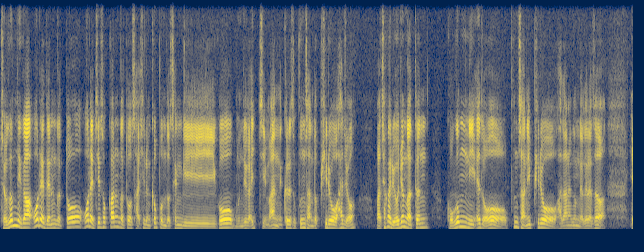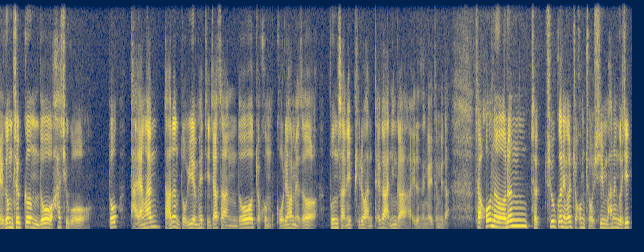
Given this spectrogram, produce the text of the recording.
저금리가 오래되는 것도 오래 지속하는 것도 사실은 거품도 생기고 문제가 있지만 그래서 분산도 필요하죠. 마찬가지로 요즘 같은 고금리에도 분산이 필요하다는 겁니다. 그래서 예금 적금도 하시고 또 다양한 다른 또 위험 해지 자산도 조금 고려하면서 분산이 필요한 때가 아닌가 이런 생각이 듭니다. 자, 오늘은 저축은행을 조금 조심하는 것이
